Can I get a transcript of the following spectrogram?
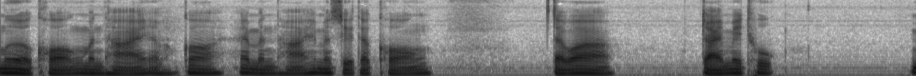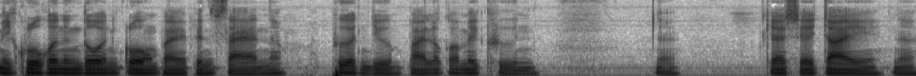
เมื่อของมันหายก็ให้มันหายให้มันเสียแต่ของ แต่ว่าใจไม่ทุกข์มีครูคนหนึ่งโดนโกงไปเป็นแสนนะเพื่อนยืมไปแล้วก็ไม่คืนนะแกเสียใจนะ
